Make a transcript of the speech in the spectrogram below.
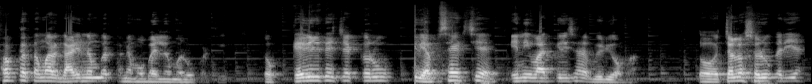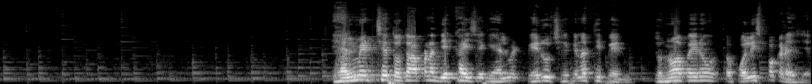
ફક્ત તમારા ગાડી નંબર અને મોબાઈલ નંબર ઉપરથી. તો કેવી રીતે ચેક કરવું? વેબસાઇટ છે, એની વાત કરીશ આ વિડીયોમાં તો ચલો શરૂ કરીએ. હેલ્મેટ છે તો તો આપણે દેખાય છે કે હેલ્મેટ પહેર્યું છે કે નથી પહેર્યું. જો ન પહેર્યું તો પોલીસ પકડે છે.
